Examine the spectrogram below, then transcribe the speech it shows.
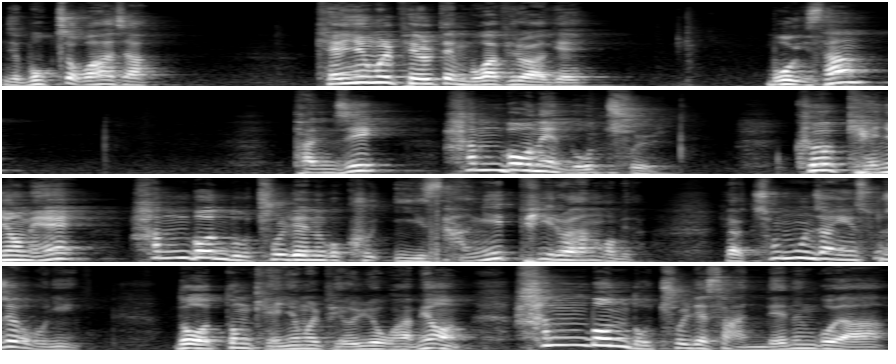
이제 목적어 하자. 개념을 배울 땐 뭐가 필요하게? 뭐 이상? 단지 한 번의 노출. 그 개념에 한 번 노출되는 거그 이상이 필요한 겁니다. 야, 첫 문장의 소재가 뭐니? 너 어떤 개념을 배우려고 하면 한 번 노출돼서 안 되는 거야.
